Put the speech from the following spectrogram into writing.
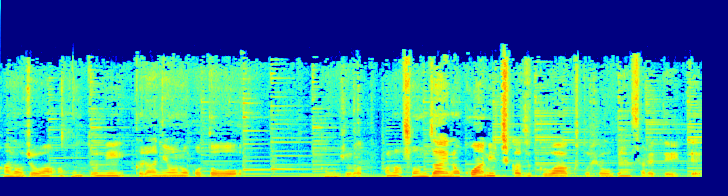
彼女は本当にクラニオのことを彼女だったかな？存在のコアに近づくワークと表現されていて、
